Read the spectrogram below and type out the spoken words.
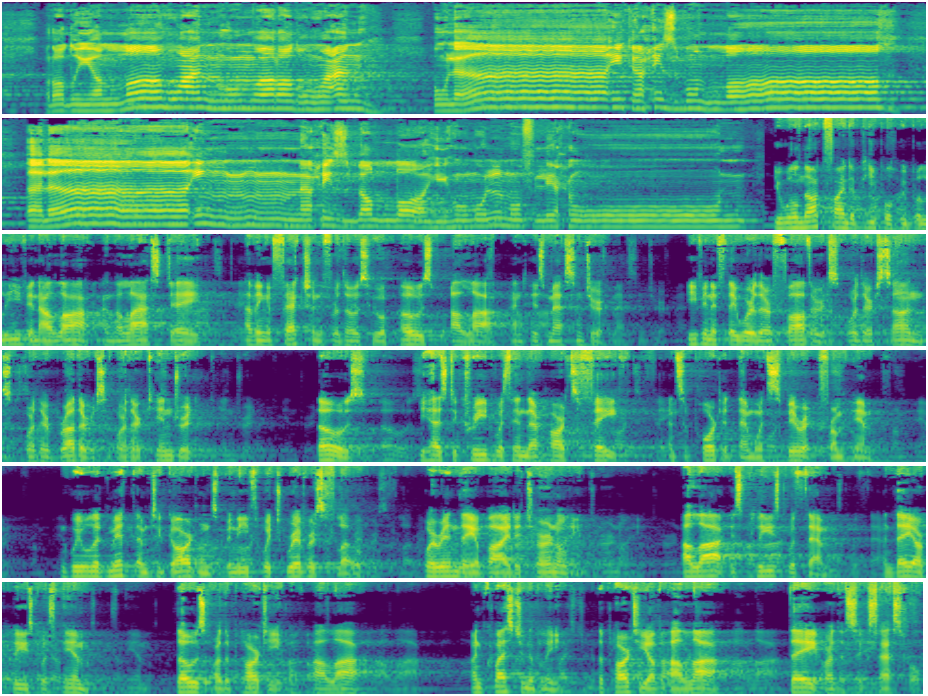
رضي الله عنهم ورضوا عنه أولئك حزب الله ألا إن حزب الله هم المفلحون You will not find a people who believe in Allah and the last day having affection for those who oppose Allah and His Messenger, even if they were their fathers or their sons or their brothers or their kindred. those He has decreed within their hearts faith and supported them with spirit from Him. And we will admit them to gardens beneath which rivers flow, wherein they abide eternally. Allah is pleased with them, and they are pleased with Him. Those are the party of Allah. Unquestionably, the party of Allah, they are the successful.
